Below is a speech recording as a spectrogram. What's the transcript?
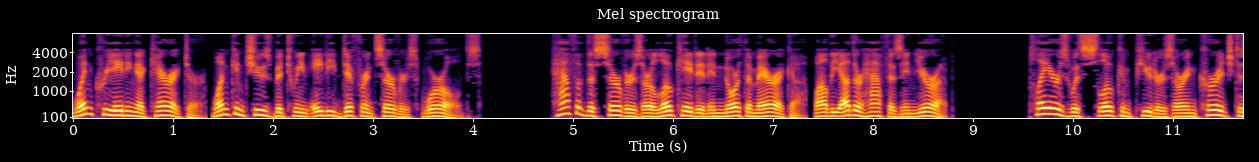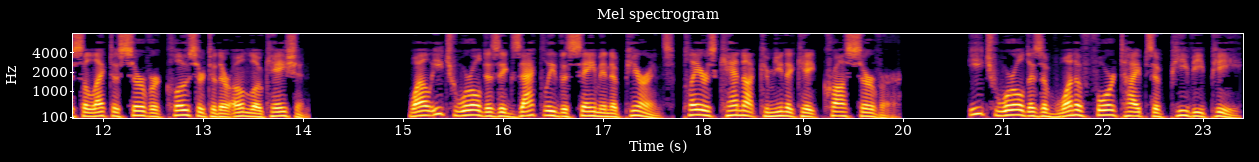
When creating a character, one can choose between 80 different servers worlds. Half of the servers are located in North America, while the other half is in Europe. Players with slow computers are encouraged to select a server closer to their own location. While each world is exactly the same in appearance, players cannot communicate cross-server. Each world is of one of four types of PvP.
